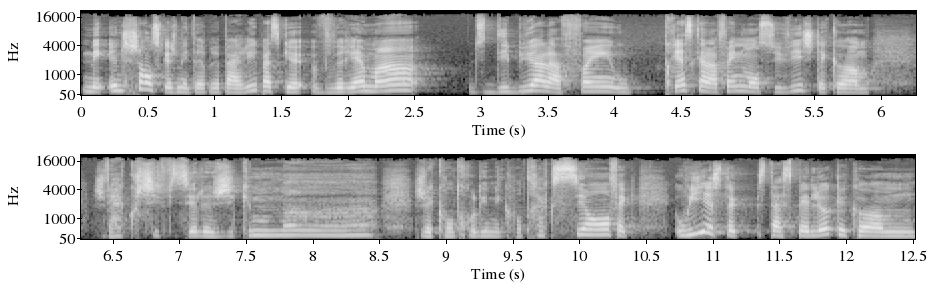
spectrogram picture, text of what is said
Mais une chance que je m'étais préparée parce que vraiment, du début à la fin, ou presque à la fin de mon suivi, j'étais comme, je vais accoucher physiologiquement, je vais contrôler mes contractions. Fait que, oui, il y a cet aspect-là que, comme,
